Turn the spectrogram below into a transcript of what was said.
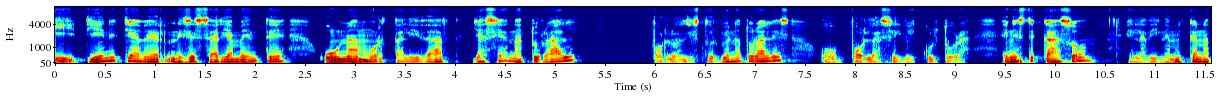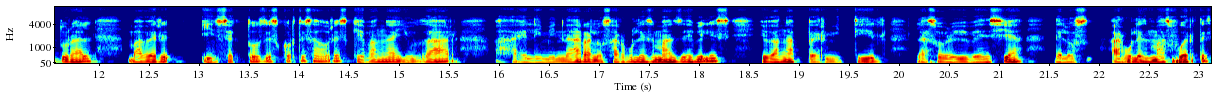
y tiene que haber necesariamente una mortalidad, ya sea natural por los disturbios naturales o por la silvicultura. En este caso, en la dinámica natural va a haber insectos descortezadores que van a ayudar a eliminar a los árboles más débiles y van a permitir la sobrevivencia de los árboles más fuertes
